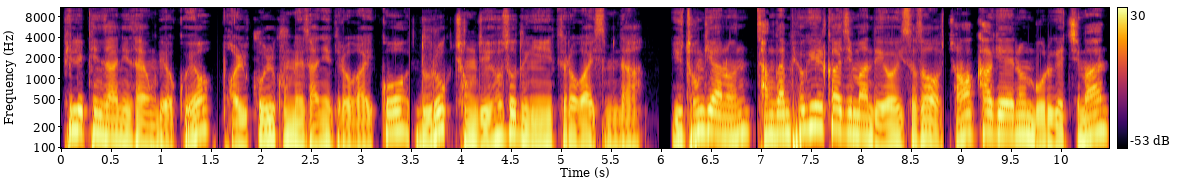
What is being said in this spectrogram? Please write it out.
필리핀산이 사용되었고요. 벌꿀 국내산이 들어가 있고 누룩 정제 효소 등이 들어가 있습니다. 유통기한은 상단 표기일까지만 되어 있어서 정확하게는 모르겠지만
